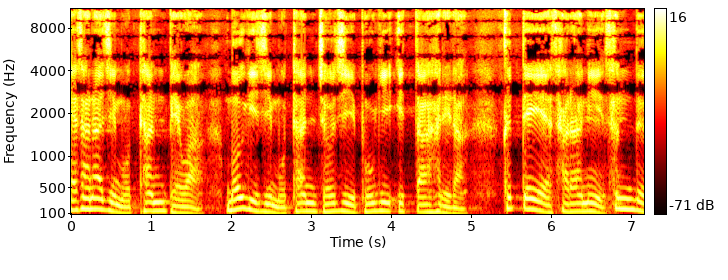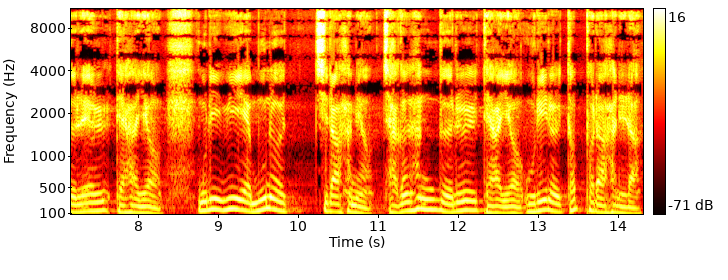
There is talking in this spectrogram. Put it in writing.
해산하지 못한 배와 먹이지 못한 저지 복이 있다 하리라. 그때에 사람이 산들을 대하여 우리 위에 무너 지라 하며 작은 산들을 대하여 우리를 덮으라 하리라.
